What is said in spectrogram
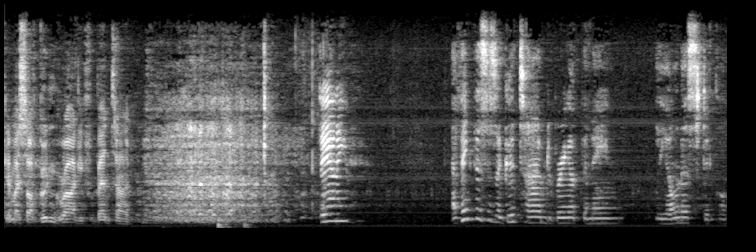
get myself good and groggy for bedtime. Danny, I think this is a good time to bring up the name Leona Stickle.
